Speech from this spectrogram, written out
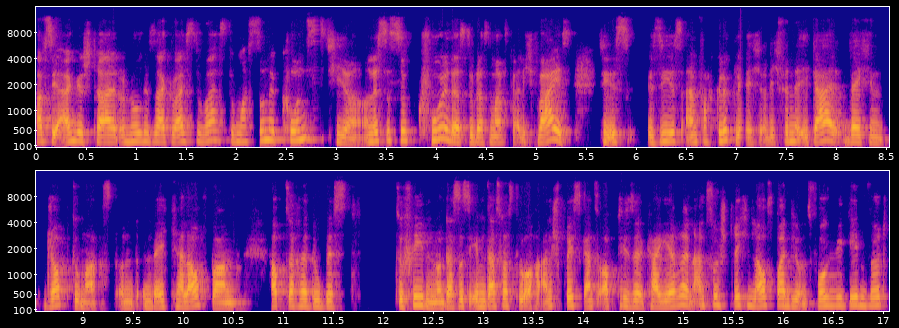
habe sie angestrahlt und nur gesagt, weißt du was, du machst so eine Kunst hier und es ist so cool, dass du das machst, weil ich weiß, sie ist, sie ist einfach glücklich und ich finde, egal welchen Job du machst und in welcher Laufbahn, Hauptsache du bist zufrieden. Und das ist eben das, was du auch ansprichst, ganz oft diese Karriere, in Anführungsstrichen, Laufbahn, die uns vorgegeben wird.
